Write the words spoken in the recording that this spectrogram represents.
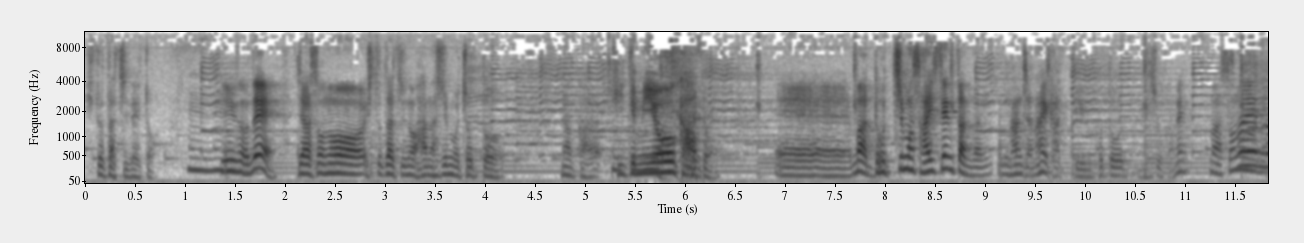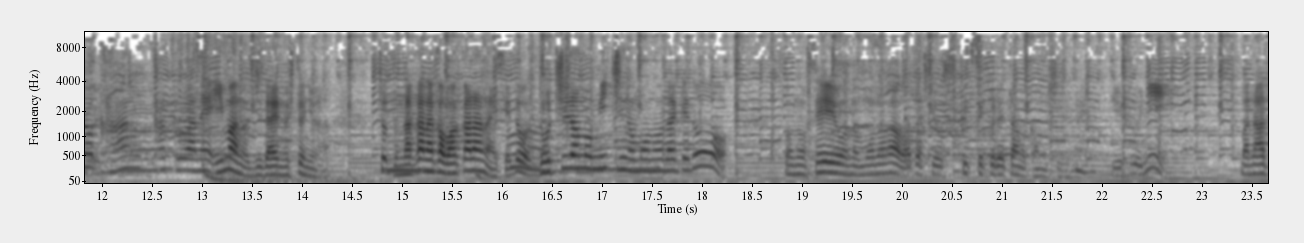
人たちでと、いうのでじゃあその人たちの話もちょっとなんか聞いてみよう。かと。えー、まあどっちも最先端なんじゃないかっていうことでしょうかね、まあ、その辺の感覚はね今の時代の人にはちょっとなかなかわからないけど、どちらも未知のものだけどその西洋のものが私を救ってくれたのかもしれないっていうふうに、まあ、なっ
